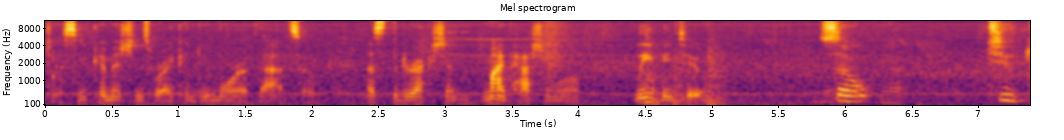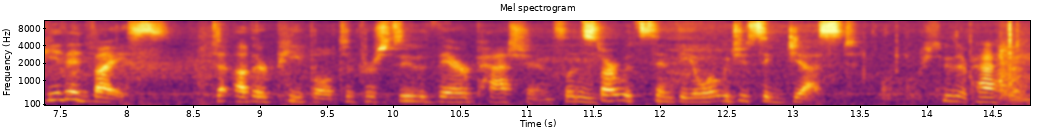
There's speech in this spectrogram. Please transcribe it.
to some commissions where i can do more of that so that's the direction my passion will lead me to So, to give advice to other people to pursue their passions, let's Mm. start with Cynthia. What would you suggest? pursue their passion.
